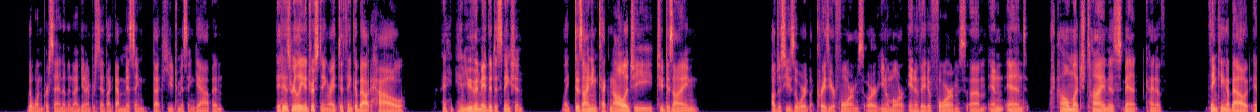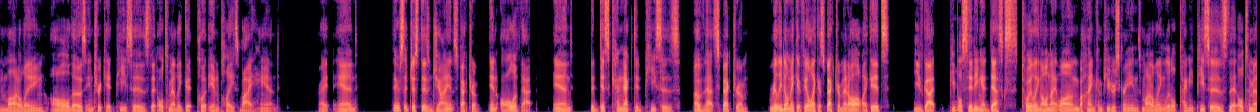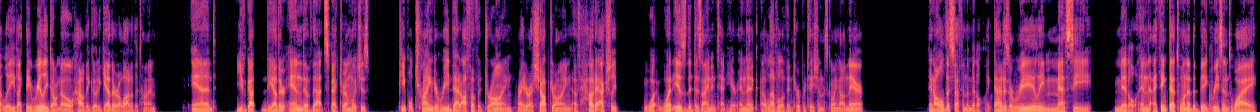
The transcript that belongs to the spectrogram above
the 1% and the 99%, like that missing, that huge missing gap. And it is really interesting, right? To think about how, and you even made the distinction, like designing technology to design, I'll just use the word like crazier forms or, you know, more innovative forms. Um, and, and how much time is spent kind of thinking about and modeling all those intricate pieces that ultimately get put in place by hand. Right. And there's a, just this giant spectrum in all of that. And the disconnected pieces of that spectrum really don't make it feel like a spectrum at all. Like it's, you've got people mm-hmm. sitting at desks toiling all night long behind computer screens modeling little tiny pieces that ultimately like they really don't know how they go together a lot of the time. And you've got the other end of that spectrum which is people trying to read that off of a drawing right or a shop drawing of how to actually what what is the design intent here? And then a level of interpretation that's going on there. And all of the stuff in the middle. Like that is a really messy middle and i think that's one of the big reasons why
